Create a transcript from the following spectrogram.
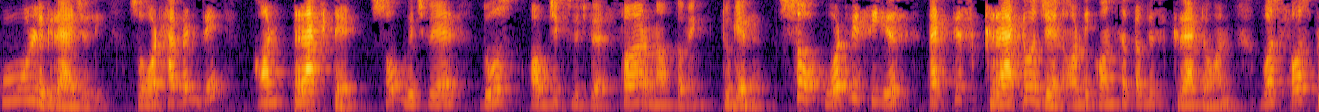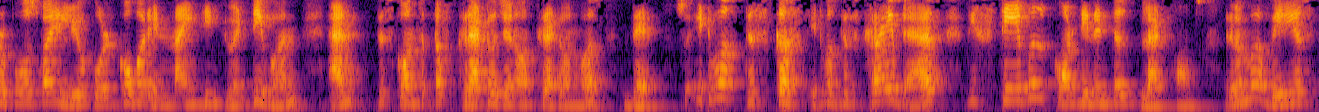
cooled gradually. So what happened? They contracted. So which were those objects which were far now coming together. So what we see is that this cratogen or the concept of this craton was first proposed by Leopold Kober in 1921 and this concept of cratogen or craton was there. So it was discussed, it was described as the stable continental platforms. Remember various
